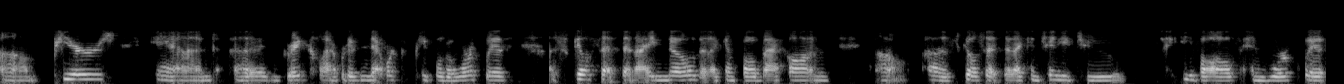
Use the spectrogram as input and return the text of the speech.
um, peers and a great collaborative network of people to work with, a skill set that I know that I can fall back on, um, a skill set that I continue to evolve and work with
